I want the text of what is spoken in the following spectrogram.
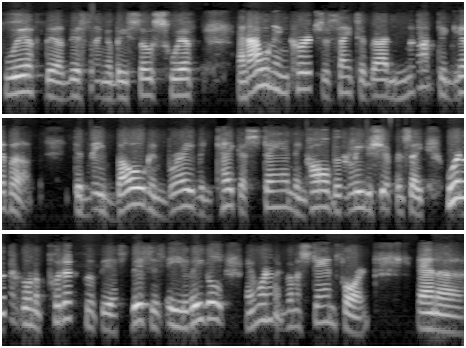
swift. this thing will be so swift, and I want to encourage the saints of God not to give up to be bold and brave and take a stand and call their leadership and say, we're not going to put up with this. This is illegal, and we're not going to stand for it. And uh,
